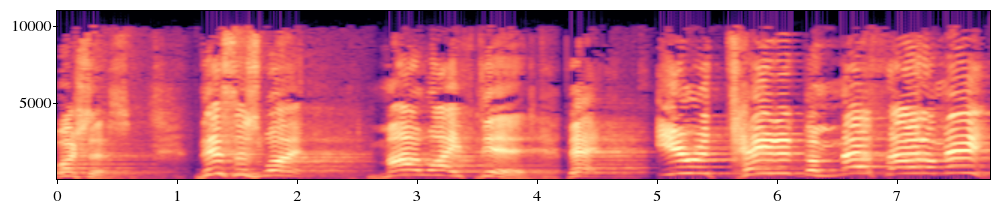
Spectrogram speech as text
Watch this. This is what my wife did that irritated the mess out of me.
